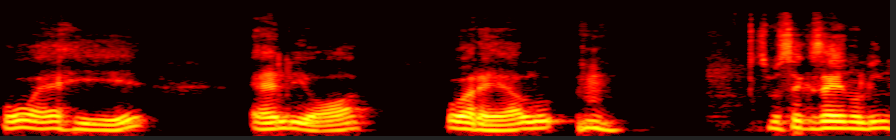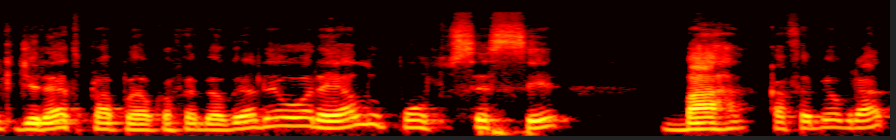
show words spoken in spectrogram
O-R-E-L-O, Orelo. Se você quiser ir no link direto para apoiar o Café Belgrado, é orelo.cc barra Café Belgrado.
